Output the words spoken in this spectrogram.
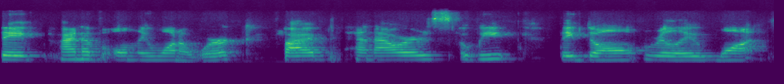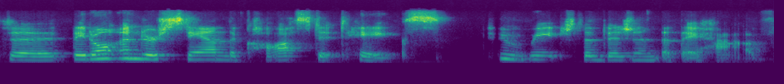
they kind of only want to work five to ten hours a week. They don't really want to they don't understand the cost it takes to reach the vision that they have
